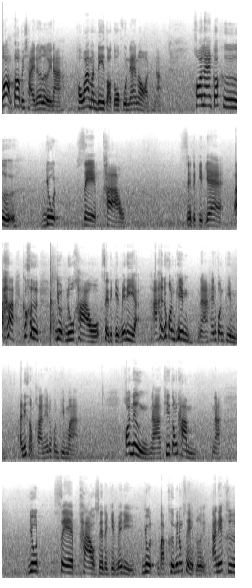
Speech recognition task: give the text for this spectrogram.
ก็ก็ไปใช้ได้เลยนะ เพราะว่ามันดีต่อตัวคุณแน่นอนนะข้อแรกก็คือหยุดเสพข่าว เศรษฐกิจแย่ ก็คือหยุดดูข่าวเศรษฐกิจไม่ดีอะให้ทุกคนพิมพ์นะให้ทุกคนพิมพ์ อันนี้สำคัญให้ทุกคนพิมพ์มา ข้อหนึ่งนะที่ต้องทำนะหยุดเสพข่าวเศรษฐกิจไม่ดี หยุดแบบคือไม่ต้องเสพเลย อันนี้คือ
